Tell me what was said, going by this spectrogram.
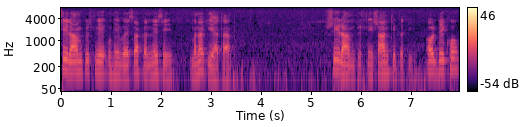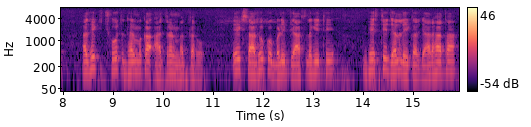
श्री रामकृष्ण ने उन्हें वैसा करने से मना किया था। श्री रामकृष्ण ईशान के प्रति, और देखो, अधिक छूत धर्म का आचरण मत करो। एक साधु को बड़ी प्यास लगी थी, भिस्ती जल लेकर जा रहा था,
